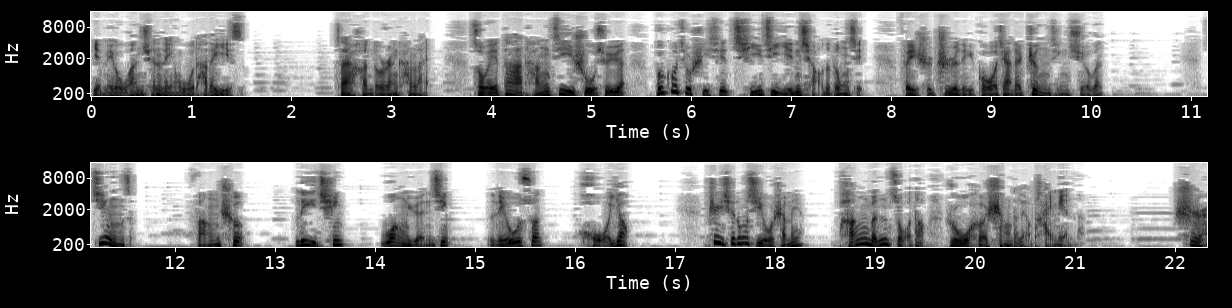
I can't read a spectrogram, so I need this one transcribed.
也没有完全领悟他的意思。在很多人看来，所谓大唐技术学院，不过就是一些奇技淫巧的东西，非是治理国家的正经学问。镜子、纺车、沥青、望远镜、硫酸、火药，这些东西有什么呀？旁门左道，如何上得了台面呢？是，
